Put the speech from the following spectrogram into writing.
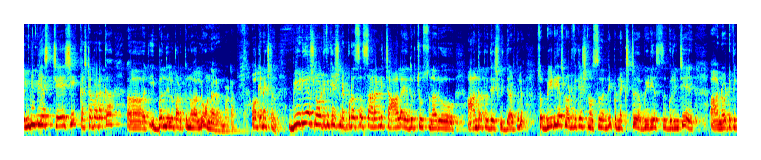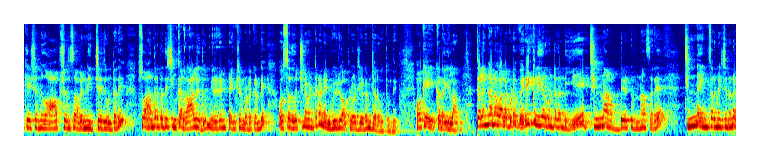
MBBS చేసి కష్టపడక ఇబ్బందులు పడుతున్న వాళ్ళు ఉన్నారనమాట ఓకే నెక్స్ట్. బీడిఎస్ నోటిఫికేషన్ ఎప్పుడు వస్తుంది సార్ అని చాలా ఎదురు చూస్తున్నారు ఆంధ్రప్రదేశ్ విద్యార్థులు. సో బీడిఎస్ నోటిఫికేషన్ వస్తుందండి. ఇప్పుడు నెక్స్ట్ బీడిఎస్ గురించి నోటిఫికేషన్ ఆప్షన్స్ అవన్నీ ఇచ్చేది ఉంటుంది. సో ఆంధ్రప్రదేశ్ ఇంకా రాలేదు. మీరు ఏం టెన్షన్ పడకండి. వస్తుంది. వచ్చిన వెంటనే నేను వీడియో అప్లోడ్ చేయడం జరుగుతుంది. ఓకే ఇక్కడ ఇలా. తెలంగాణ వాళ్ళకు కూడా వెరీ క్లియర్గా ఉంటుందండి. ఏ చిన్న అప్డేట్ ఉన్నా సరే చిన్న ఇన్ఫర్మేషన్ అనే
